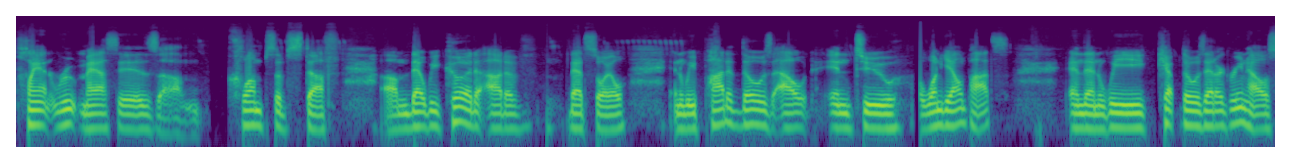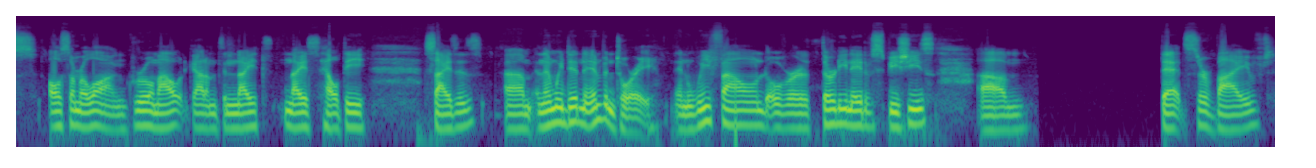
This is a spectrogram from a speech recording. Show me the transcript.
plant root masses, um, clumps of stuff um, that we could out of that soil. And we potted those out into one gallon pots and then we kept those at our greenhouse all summer long, grew them out, got them to nice, nice healthy sizes. Um, and then we did an inventory, and we found over 30 native species um, that survived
